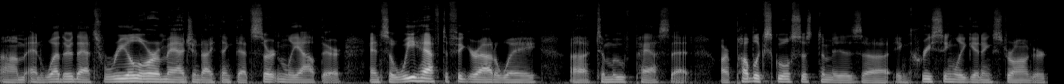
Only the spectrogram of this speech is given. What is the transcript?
Um, and whether that's real or imagined, I think that's certainly out there. And so we have to figure out a way uh, to move past that. Our public school system is uh, increasingly getting stronger.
